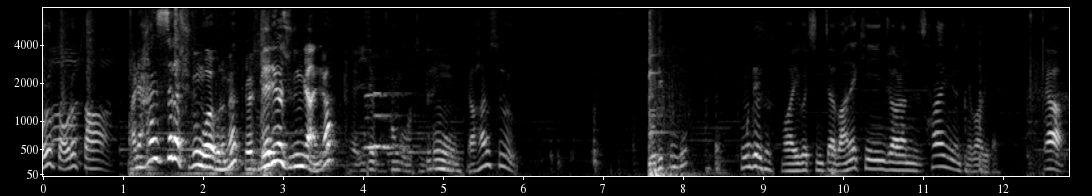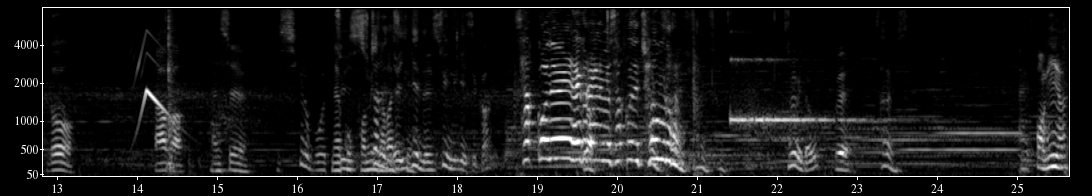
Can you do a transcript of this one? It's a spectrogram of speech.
어렵다 어렵다. 아니 한스가 죽은 거야 그러면? 메리가 죽은 게 아니라? 야 이제 무서운 거 같은데? 응. 야 한스 못 이쁜데? 홍대에서 와 이거 진짜 마네킹인 줄 알았는데 사람이면 대박이다. 야 너 나와봐 한스. 시계로 뭐 내가 꼭 범인 숫자를 잡아줄게. 이게 낼 수 있는 게 있을까? 사건을 해결하려면 사건을 처음으로 가는 사람 있어. 사람 있다고? 왜? 사람 있어. 뻥이야.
